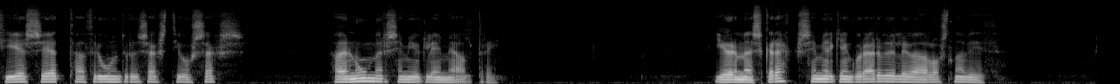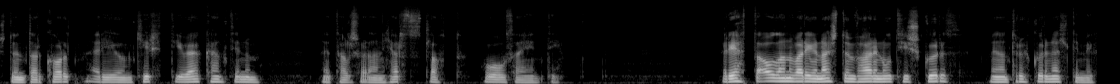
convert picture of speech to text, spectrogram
TZ 366, það er númer sem ég gleymi aldrei. Ég er með skrekk sem ég gengur erfiðlega að losna við. Stundarkorn er ég um kyrt í vegkantinum með talsverðan hjartslátt og óþægindi. Rétt áðan var ég næstum farin út í skurð meðan trukkurinn eldi mig.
